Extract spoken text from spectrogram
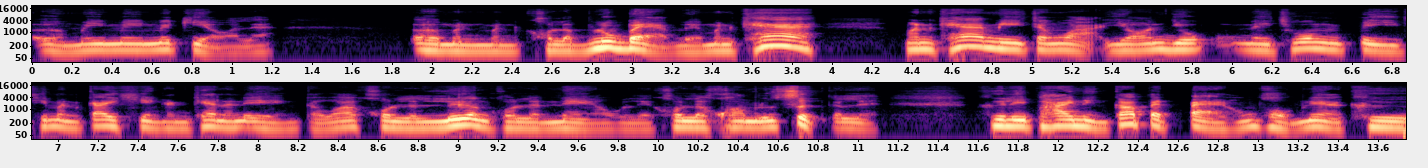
เออไม่ไม่ไม่เกี่ยวกันแล้ว เออมันมันคนละรูปแบบเลย มันแค่ มันแค่มีจังหวะย้อนยุคในช่วงปีที่มันใกล้เคียงกันแค่นั้นเอง แต่ว่าคนละเรื่องคนละแนวกันเลย คนละความรู้สึกกันเลย คือ Reply หนึ่งเก้าแปดแปดของผมเนี่ยคือ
